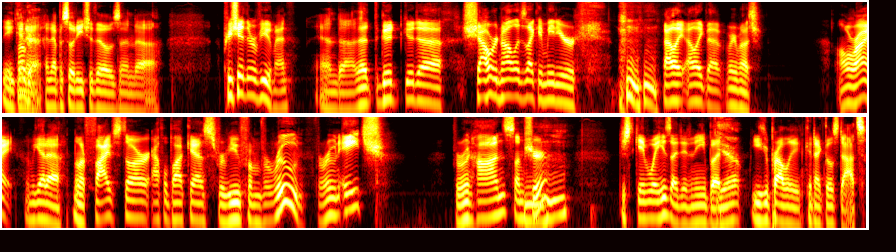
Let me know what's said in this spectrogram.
You can Okay. an episode each of those, and uh, appreciate the review, man. And uh, that good, good uh, shower knowledge like a meteor. I like, I like that very much. All right, we got a, another five star Apple Podcast review from Varun, Varun H, Varun Hans. I'm sure Mhm. just gave away his identity, but Yep. you could probably connect those dots.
